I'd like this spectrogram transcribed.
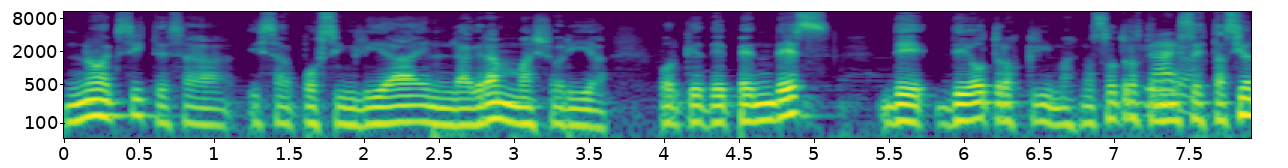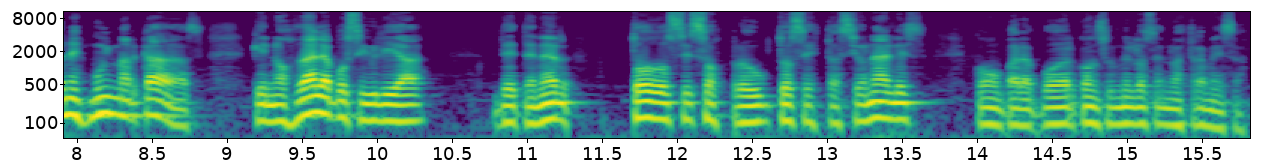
no existe esa, esa posibilidad en la gran mayoría porque dependés de, de otros climas. Nosotros tenemos estaciones muy marcadas que nos da la posibilidad de tener todos esos productos estacionales como para poder consumirlos en nuestra mesa.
